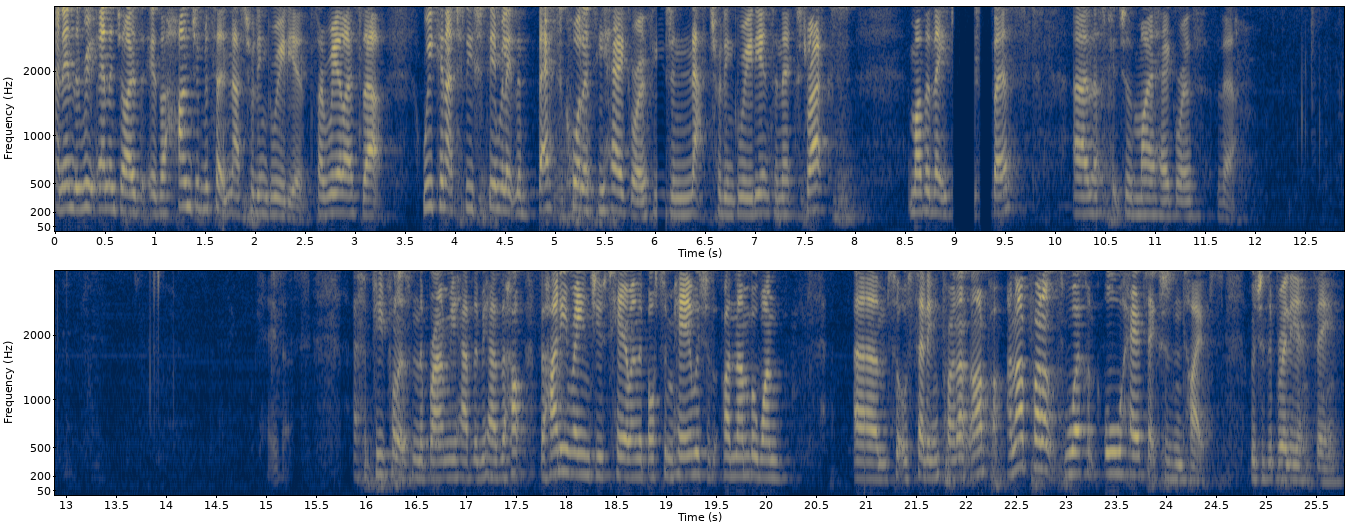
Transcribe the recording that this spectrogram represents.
And in the Root Energizer is 100% natural ingredients. I realized that we can actually stimulate the best quality hair growth using natural ingredients and extracts. Mother Nature is the best. And that's a picture of my hair growth there. Okay, a few products in the brand we have. Then we have the, the honey rain juice here on the bottom here, which is our number one um, sort of selling product. And our, and our products work on all hair textures and types, which is a brilliant thing.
